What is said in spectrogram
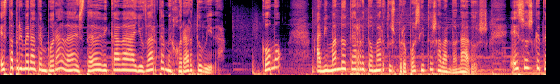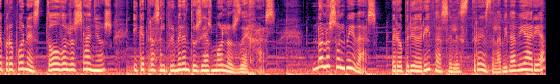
Esta primera temporada está dedicada a ayudarte a mejorar tu vida. ¿Cómo? Animándote a retomar tus propósitos abandonados, esos que te propones todos los años y que tras el primer entusiasmo los dejas. No los olvidas, pero priorizas el estrés de la vida diaria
